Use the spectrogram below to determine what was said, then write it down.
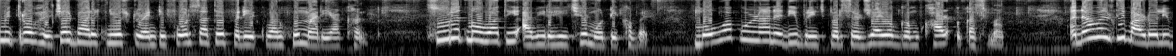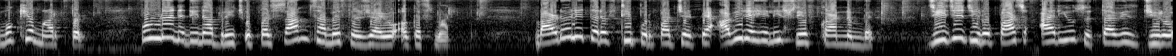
મિત્રો, હલચલ ભારત ન્યૂઝ ટ્વેન્ટી ફોર સાથે ફરી એકવાર હું મારિયા ખાન સુરત મહુવાથી આવી રહી છે મોટી ખબર. મહુવા પૂર્ણા નદી બ્રિજ પર સર્જાયો ગમખાર અકસ્માત. અનાવલથી બારડોલી મુખ્ય માર્ગ પર પૂર્ણા નદીના બ્રિજ ઉપર સામ સામે સર્જાયો અકસ્માત. બારડોલી તરફથી પૂરપાટ ઝડપે આવી રહેલી Swift car number GJ zero પાંચ આરયુ સત્તાવીસ જીરો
